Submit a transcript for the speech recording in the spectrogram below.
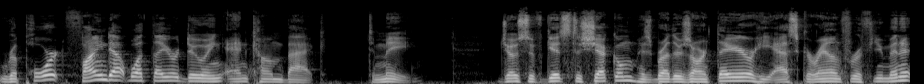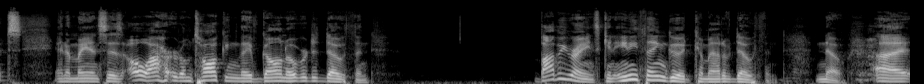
report, find out what they are doing, and come back to me. Joseph gets to Shechem. His brothers aren't there. He asks around for a few minutes, and a man says, Oh, I heard them talking. They've gone over to Dothan. Bobby Rains, can anything good come out of Dothan? No. Uh,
